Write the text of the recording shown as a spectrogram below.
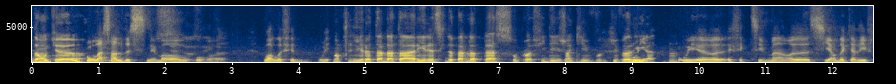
Donc, ou pour, la salle de cinéma ou pour voir le film. Oui. Donc, les retardataires, ils risquent de perdre leur place au profit des gens qui, qui veulent oui, y aller. Hmm. Oui, effectivement. S'il y en a qui arrivent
